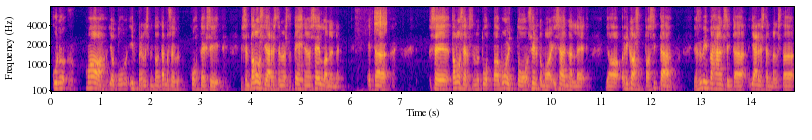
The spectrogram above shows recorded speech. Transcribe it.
kun maa joutuu imperialismin tai tämmöisen kohteeksi, niin sen talousjärjestelmästä tehdään sellainen, että se talousjärjestelmä tuottaa voittoa siirtomaa isännälle ja rikastuttaa sitä, ja hyvin vähän sitä järjestelmällistä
